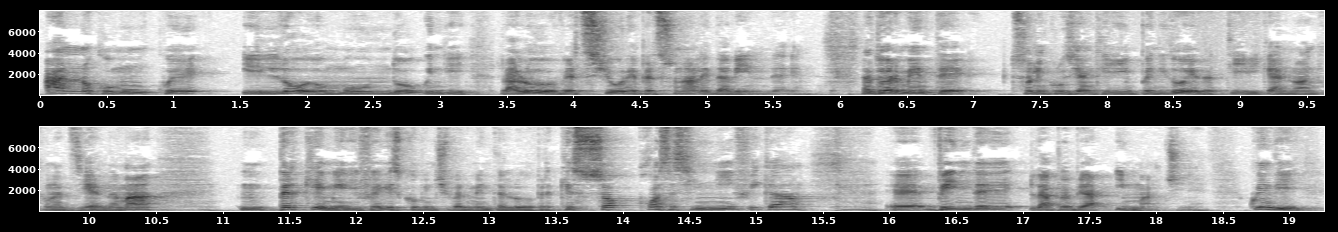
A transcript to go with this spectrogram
hanno comunque il loro mondo, quindi la loro versione personale da vendere. Naturalmente sono inclusi anche gli imprenditori adattivi che hanno anche un'azienda, ma perché mi riferisco principalmente a loro? Perché so cosa significa eh, vendere la propria immagine. Quindi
